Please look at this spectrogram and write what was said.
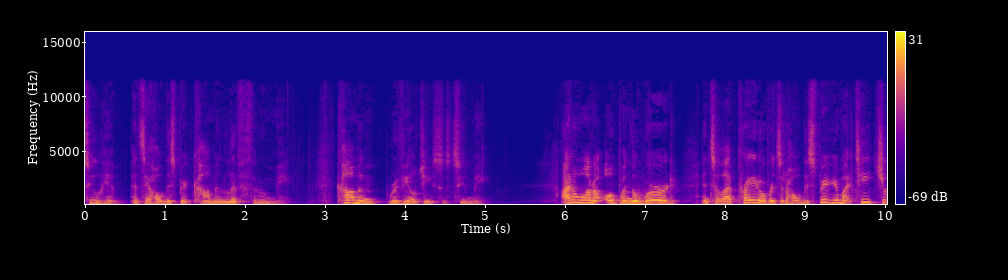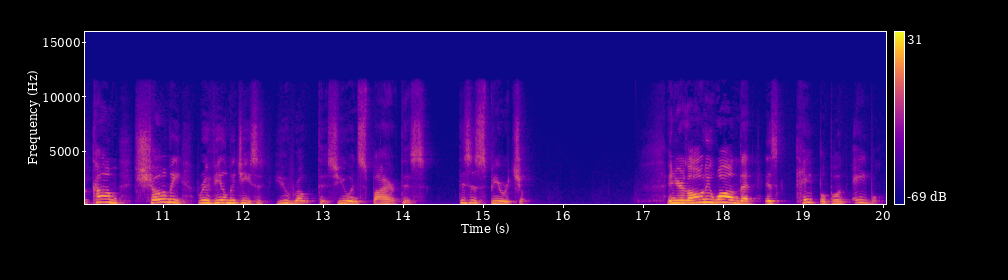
to Him and say, Holy Spirit, come and live through me. Come and reveal Jesus to me. I don't want to open the Word until I prayed over and said, Holy Spirit, you're my teacher. Come, show me, reveal me, Jesus. You wrote this, you inspired this. This is spiritual. And you're the only one that is capable and able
